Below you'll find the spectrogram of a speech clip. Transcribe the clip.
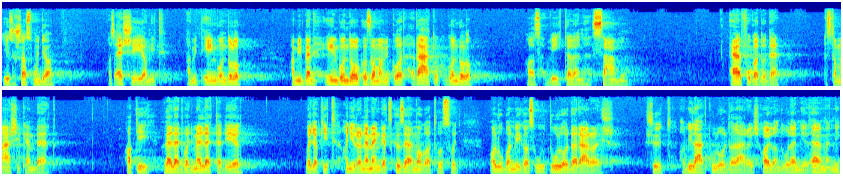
Jézus azt mondja, az esély, amit, amit én gondolok, amiben én gondolkozom, amikor rátok gondolok, az végtelen számú. Elfogadod-e ezt a másik embert, aki veled vagy melletted él, vagy akit annyira nem engedsz közel magadhoz, hogy valóban még az út túloldalára is sőt, a világ túloldalára is hajlandó lennél elmenni,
